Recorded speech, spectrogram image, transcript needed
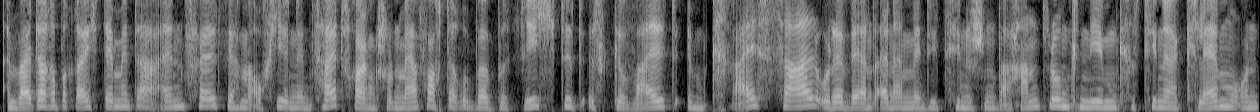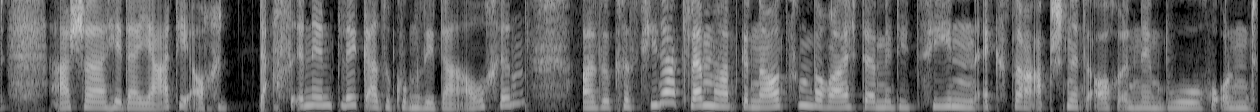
Ein weiterer Bereich, der mir da einfällt, wir haben auch hier in den Zeitfragen schon mehrfach darüber berichtet, ist Gewalt im Kreissaal oder während einer medizinischen Behandlung. Neben Christina Klemm und Asha Hedayati auch das in den Blick? Also gucken Sie da auch hin? Also Christina Klemm hat genau zum Bereich der Medizin einen extra Abschnitt auch in dem Buch und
